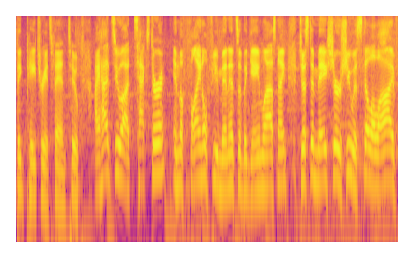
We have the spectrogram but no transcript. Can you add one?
big Patriots fan too. I had to uh, text her in the final few minutes of the game last night just to make sure she was still alive.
